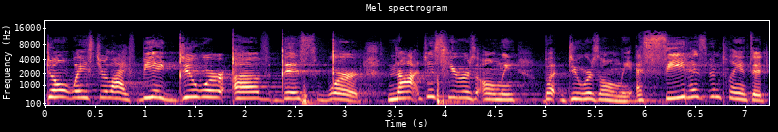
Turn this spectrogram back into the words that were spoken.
Don't waste your life. Be a doer of this word, not just hearers only, but doers only. A seed has been planted.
